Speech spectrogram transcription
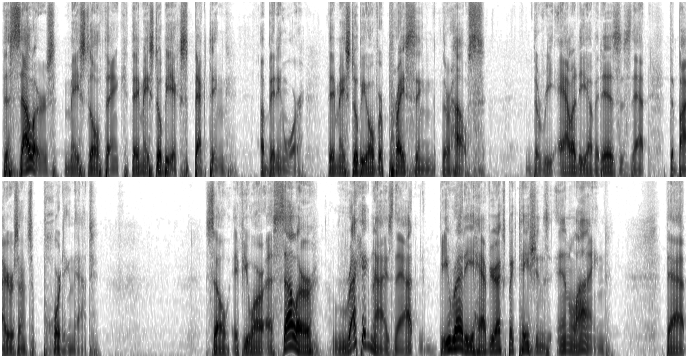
the sellers may still think, they may still be expecting a bidding war, they may still be overpricing their house. The reality of it is is that the buyers aren't supporting that. So if you are a seller, recognize that, be ready, have your expectations in line that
